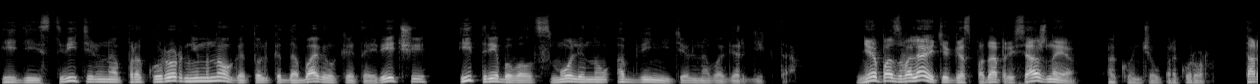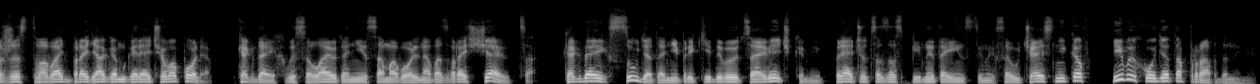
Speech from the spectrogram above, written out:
И действительно, прокурор немного только добавил к этой речи и требовал Смолину обвинительного вердикта. «Не позволяйте, господа присяжные», — окончил прокурор, «торжествовать бродягам горячего поля. Когда их высылают, они самовольно возвращаются. Когда их судят, они прикидываются овечками, прячутся за спины таинственных соучастников и выходят оправданными.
